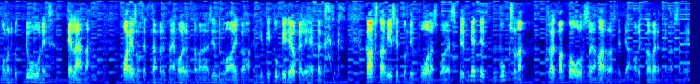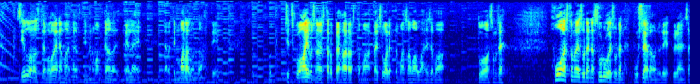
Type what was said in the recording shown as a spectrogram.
mulla on niinku duunit, elämä, parisuhteet ja tämmöiset näin hoidettavana ja silti mulla on aikaa johonkin vittu videopeli heittää 250 tuntia puolessa vuodessa. Ja sitten kun miettii, että muksuna, kun sä olit vaan koulussa ja harrastit ja olit kavereiden kanssa, niin silloin olisi pitänyt olla enemmän aikaa just nimenomaan pelata niitä pelejä tämmötin maraton tahtiin. Mut sit kun aikuisena sitä rupeaa harrastamaan tai suorittamaan samalla, niin se vaan tuo semmosen huolestuneisuuden ja surullisuuden puseroon yli, yleensä.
